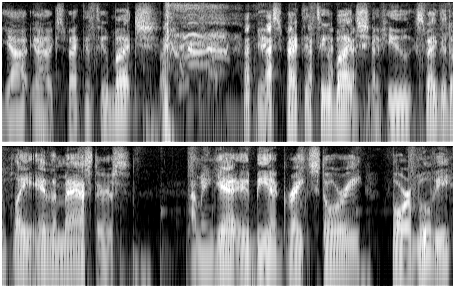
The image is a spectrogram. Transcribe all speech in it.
Y'all, y'all expected too much. you expected too much. If you expected to play in the Masters, I mean, yeah, it'd be a great story for a movie.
